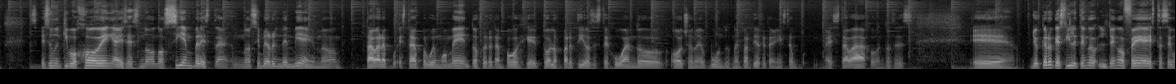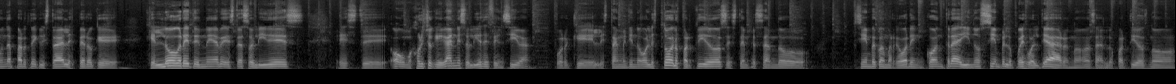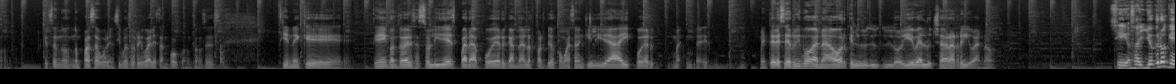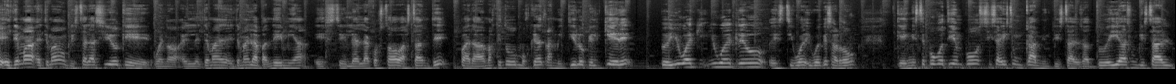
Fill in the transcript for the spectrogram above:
es un equipo joven y a veces no, no, siempre, están, no siempre rinden bien, ¿no? Está, está por buen momento, pero tampoco es que todos los partidos estén jugando 8 o 9 puntos, no hay partidos que también está abajo, entonces... Eh, yo creo que sí, le tengo, le tengo fe a esta segunda parte de Cristal. Espero que, que logre tener esta solidez, este, o mejor dicho, que gane solidez defensiva, porque le están metiendo goles todos los partidos, está empezando siempre con el marcador en contra y no siempre lo puedes voltear, ¿no? O sea, los partidos no, Cristal no, no pasa por encima de sus rivales tampoco. Entonces, tiene que, tiene que encontrar esa solidez para poder ganar los partidos con más tranquilidad y poder meter ese ritmo ganador que lo lleve a luchar arriba, ¿no? Sí, o sea, yo creo que el tema, el tema con Cristal ha sido que, bueno, el, tema, el tema de la pandemia este, le, ha costado bastante para más que todo Mosquera transmitir lo que él quiere. Pero yo igual, igual creo, este, igual, igual que Sardón, que en este poco tiempo sí se ha visto un cambio en Cristal. O sea, tú veías un Cristal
